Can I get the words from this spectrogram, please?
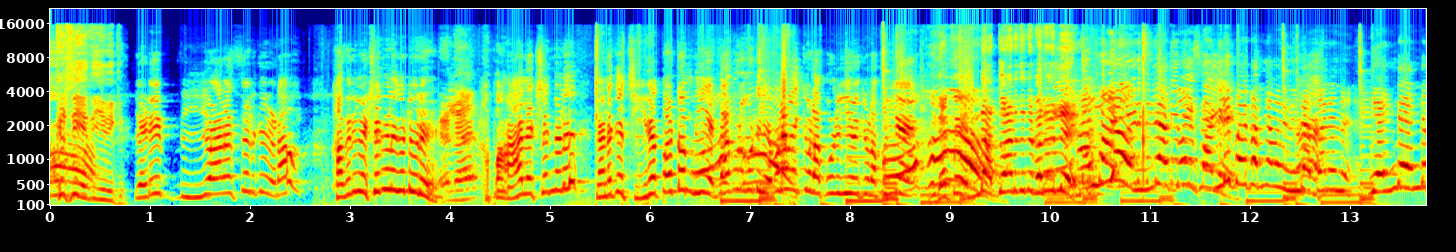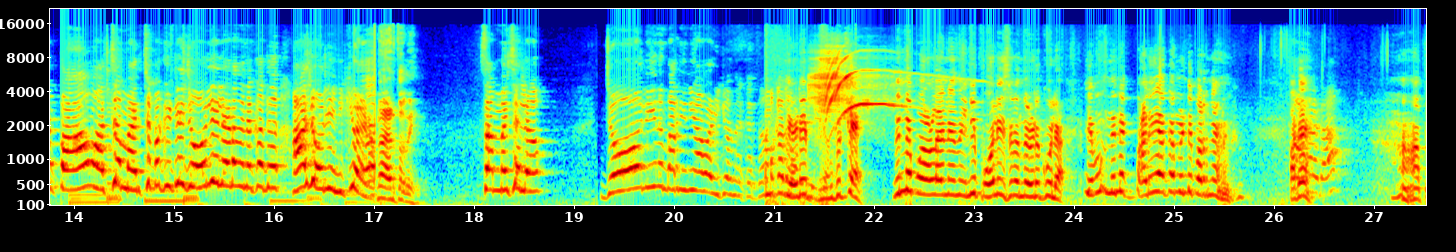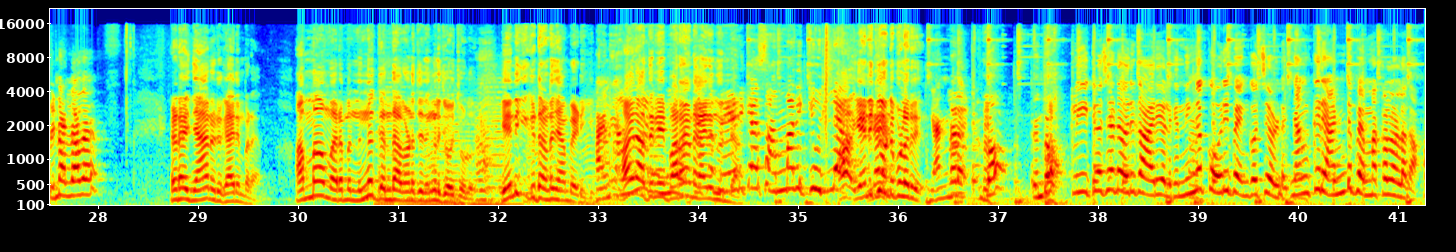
കൃഷി ചെയ്ത് ജീവിക്കും. എടി ബി ആർ എസ് എടുക്കടാ അതിന് ലക്ഷങ്ങൾ കിട്ടൂലേ? അപ്പൊ ആ ലക്ഷങ്ങൾ നിനക്ക് ചീരത്തോട്ടം നീ എല്ലാം കൂടെ കൊണ്ട് എവിടെ വെക്കൂടാ? പുഴുങ്ങി വെക്കൂടാ പിന്നെ ഇതൊക്കെ എന്റെ അധ്വാനത്തിന്റെ ഫലമല്ലേ. എന്റെ എന്റെ പാവം അച്ഛൻ മരിച്ചപ്പോ കിട്ടിയ ജോലിയില്ലടാ നിനക്കത്? ആ ജോലി എനിക്ക് വേണം. സമ്മതിച്ചല്ലോ? ജോലി എന്ന് പറഞ്ഞ് വഴിക്കോ നിൽക്കരുത്. നിന്നെ പോലുള്ളതിനെ ഇനി പോലീസിലൊന്നും എടുക്കൂല. ഇവൻ നിന്നെ പളിയാക്കാൻ വേണ്ടി പറഞ്ഞാണ്. അതെ. പിന്നെ അല്ലാതെ എടാ ഞാനൊരു കാര്യം പറയാം. അമ്മാവൻ വരുമ്പോ നിങ്ങൾക്ക് എന്താ വേണമെന്ന് നിങ്ങൾ ചോദിച്ചോളൂ എനിക്ക് കിട്ടണ്ട ഞാൻ പേടിക്കും അതിനകത്ത് ഇനി പറയേണ്ട കാര്യമൊന്നുമില്ല എനിക്കുണ്ട് പിള്ളേര് ഞങ്ങളെ എന്തോ എന്തോ ക്ലീറ്റോ ഒരു കാര്യം നിങ്ങൾക്ക് ഒരു പെങ്കൊച്ചേ ഉള്ളൂ ഞങ്ങൾക്ക് രണ്ട് പെമ്മക്കളുള്ളതാ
